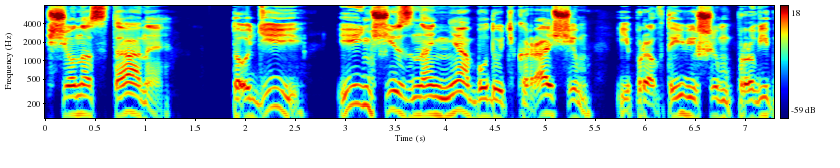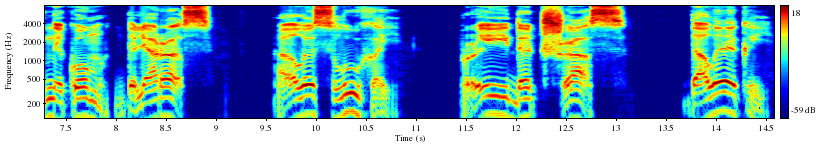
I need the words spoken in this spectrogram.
що настане. Тоді інші знання будуть кращим і правдивішим провідником для рас. Але слухай, прийде час. Далекий,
